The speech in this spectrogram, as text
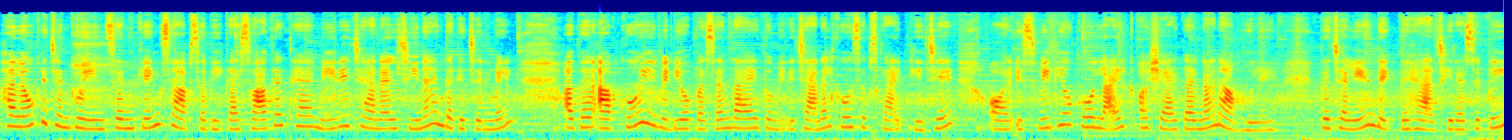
Hello kitchen queens and kings आप सभी का स्वागत है मेरे चैनल चीना इन द किचन में। अगर आपको ये वीडियो पसंद आए तो मेरे चैनल को सब्सक्राइब कीजिए और इस वीडियो को लाइक और शेयर करना ना भूलें। तो चलिए देखते हैं आज की रेसिपी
